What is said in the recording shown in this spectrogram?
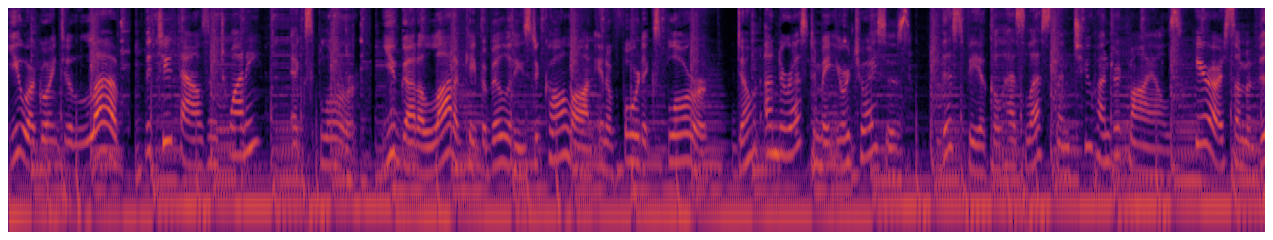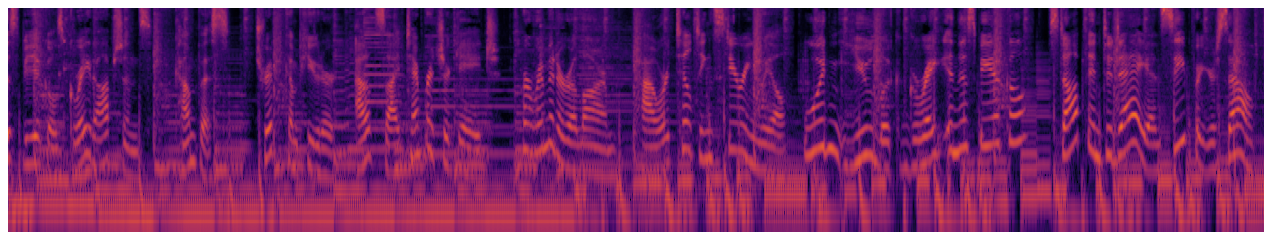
You are going to love the 2020 Explorer. You've got a lot of capabilities to call on in a Ford Explorer. Don't underestimate your choices. This vehicle has less than 200 miles. Here are some of this vehicle's great options. Compass, trip computer, outside temperature gauge, perimeter alarm, power tilting steering wheel. Wouldn't you look great in this vehicle? Stop in today and see for yourself.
